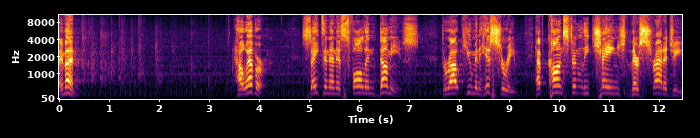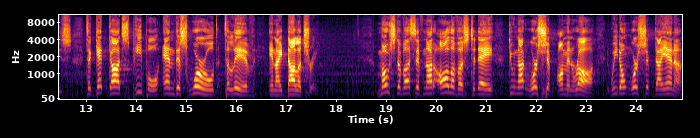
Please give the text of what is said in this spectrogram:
Amen. However, Satan and his fallen dummies throughout human history have constantly changed their strategies to get God's people and this world to live in idolatry. Most of us, if not all of us today, do not worship Amun Ra. We don't worship Diana.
